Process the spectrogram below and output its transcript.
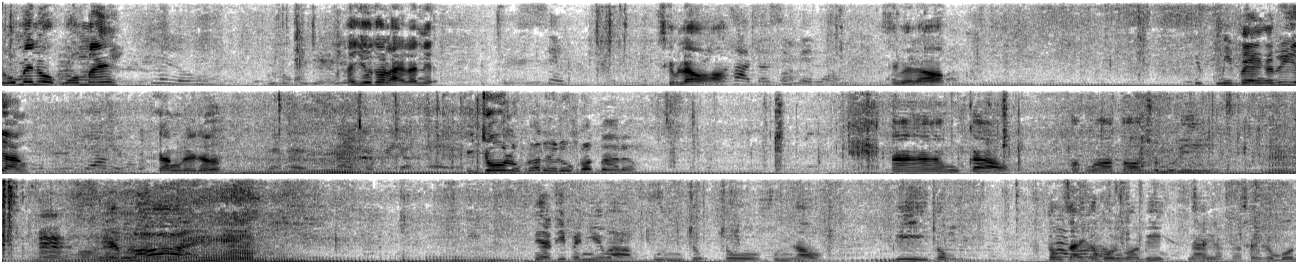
ล้มไหมลูกล้มไหมไม่ลง อายุเท่าไหร่แล้วเนี่ยสิบสิบแล้วเหรอค่ะจะสิบเอ็ดแล้วสิบเอ็ดแล้ว มีแฟนกันหรือยังย่างยังเลยเนาะจินโจหลบรถเลยลูกรถมาแล้วห้าห้าหกเก้าออกงอต่อชลบุรีอ่าเรียบร้อย เนี่ยที่เป็นงี้ว่าฝุ่นโจโจฝุ่นเข้า พี่ต้องต้องใส่ข้างบนก่อนพี่ ได้แล้วครับใส่ข้างบน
